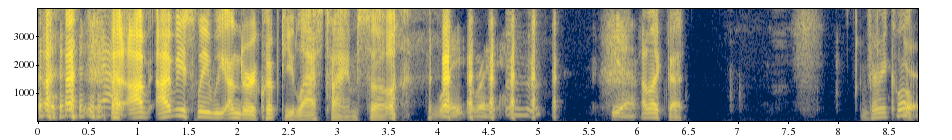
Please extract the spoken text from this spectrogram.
Yeah. Ob- Obviously, we under equipped you last time, so right, right. Mhm. Yeah. I like that. Very cool. Yeah.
